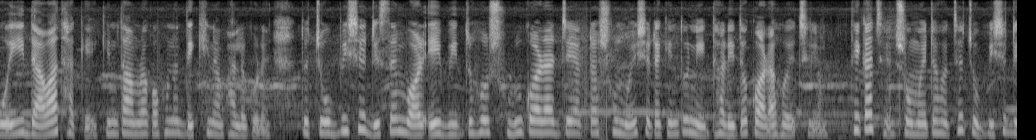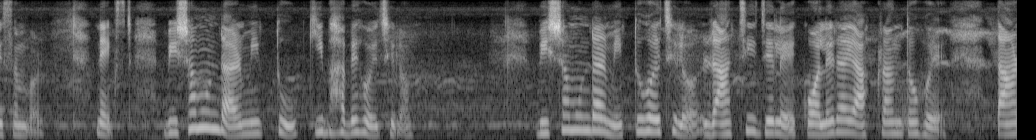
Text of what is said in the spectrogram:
বই দেওয়া থাকে, কিন্তু আমরা কখনো দেখি না ভালো করে। তো চব্বিশে ডিসেম্বর এই বিদ্রোহ শুরু করার যে একটা সময়, সেটা কিন্তু নির্ধারিত করা হয়েছিল। ঠিক আছে? সময়টা হচ্ছে চব্বিশে ডিসেম্বর। নেক্সট বিরসা মুন্ডার মৃত্যু কীভাবে হয়েছিল? বিরসা মুন্ডার মৃত্যু হয়েছিল রাঁচি জেলে কলেরায় আক্রান্ত হয়ে। তার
